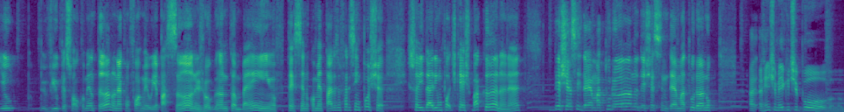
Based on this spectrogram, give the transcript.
eu vi o pessoal comentando, né? Conforme eu ia passando, jogando também, tecendo comentários, eu falei assim, poxa, isso aí daria um podcast bacana, né? Deixei essa ideia maturando, deixei essa ideia maturando. A, a gente meio que, tipo,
